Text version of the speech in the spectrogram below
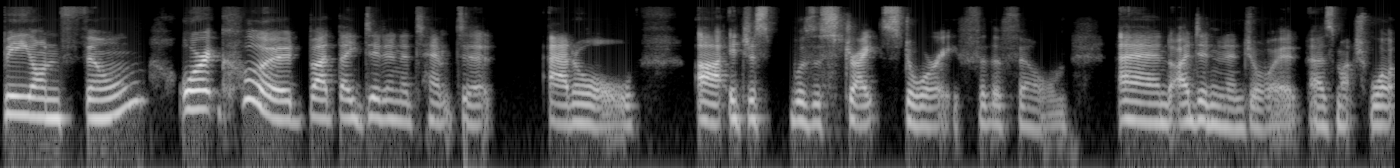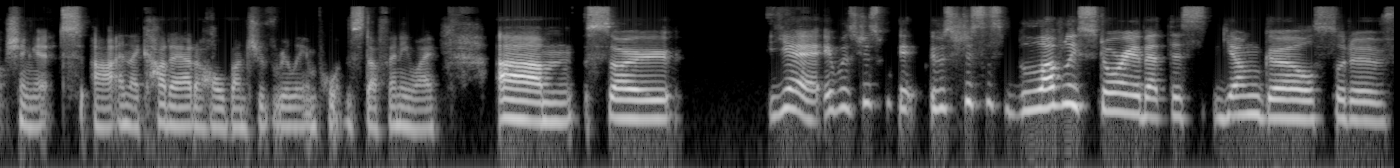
be on film or it could but they didn't attempt it at all. Uh, it just was a straight story for the film and I didn't enjoy it as much watching it. Uh, and they cut out a whole bunch of really important stuff anyway. Um, so yeah, it was just it, it was just this lovely story about this young girl sort of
